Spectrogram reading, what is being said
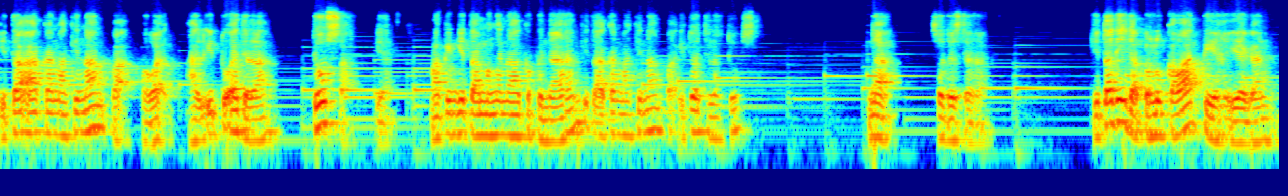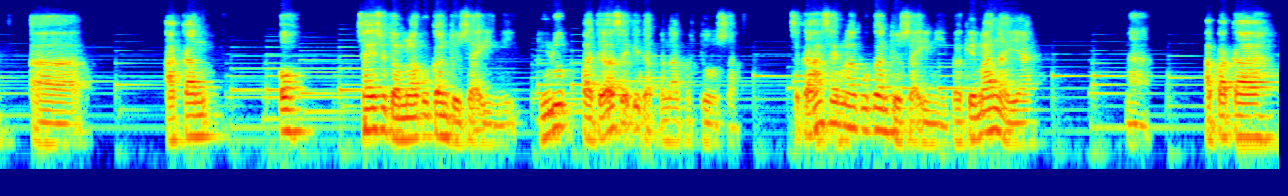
kita akan makin nampak bahwa hal itu adalah dosa, ya. Makin kita mengenal kebenaran, kita akan makin nampak itu adalah dosa. Nah, saudara-saudara, kita tidak perlu khawatir, ya kan, uh, akan oh saya sudah melakukan dosa ini. Dulu padahal saya tidak pernah berdosa. Sekarang saya melakukan dosa ini. Bagaimana ya? Nah, apakah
